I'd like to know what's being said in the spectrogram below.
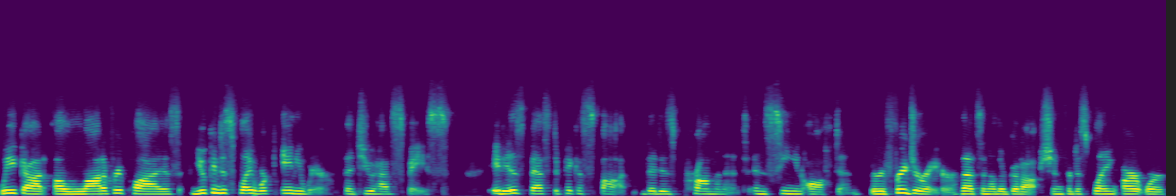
We got a lot of replies. You can display work anywhere that you have space it is best to pick a spot that is prominent and seen often. The refrigerator, that's another good option for displaying artwork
